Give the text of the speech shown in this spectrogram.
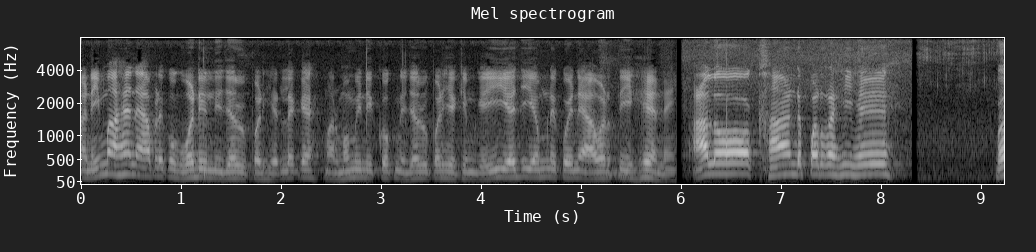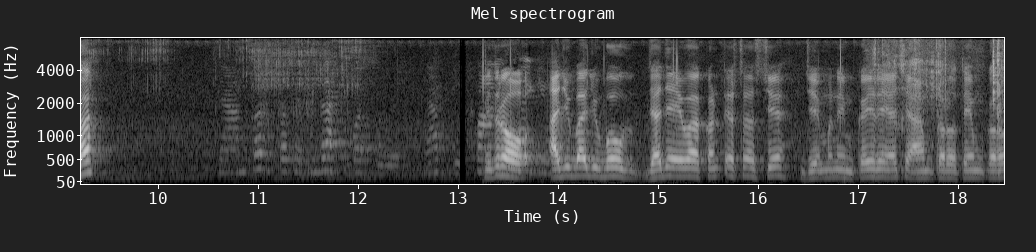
અને એમાં છે ને, આપણે કોઈક વડીલની જરૂર પડી. એટલે કે મારા મમ્મીની કોકની જરૂર પડી કેમ કે એ હજી અમને કોઈને આવડતી હે નહીં. આલો ખાંડ પડ રહી હે બસ. મિત્રો, આજુબાજુ બહુ જાજા એવા કન્ટેસ્ટન્સ છે, જે મને એમ કહી રહ્યા છે, આમ કરો, તેમ કરો.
